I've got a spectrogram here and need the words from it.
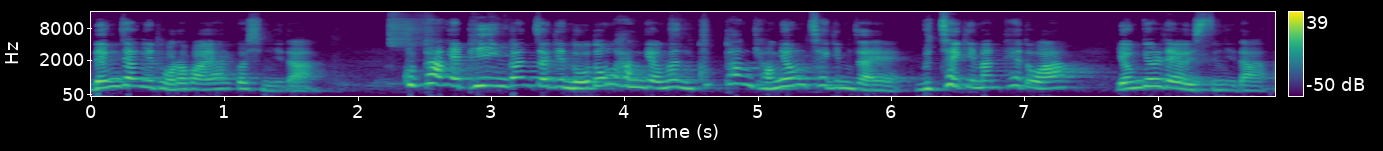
냉정히 돌아봐야 할 것입니다. 쿠팡의 비인간적인 노동 환경은 쿠팡 경영 책임자의 무책임한 태도와 연결되어 있습니다.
